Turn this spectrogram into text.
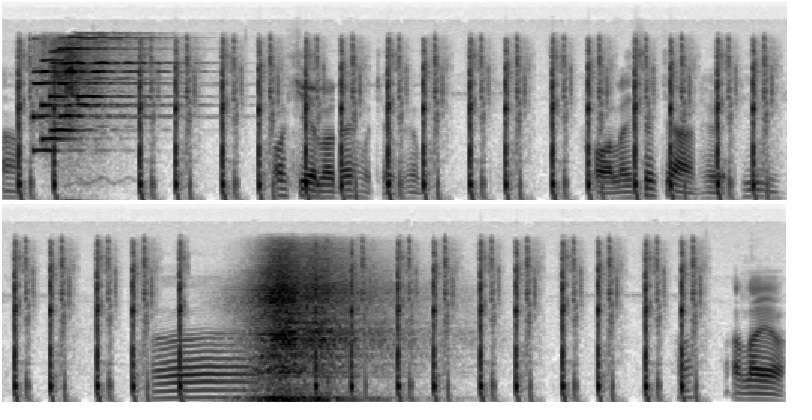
อ้าวโอเค เราได้หัวใจเพิ่ม ขออะไรสักอย่างเถอะที่เออฮะอะไรอะ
